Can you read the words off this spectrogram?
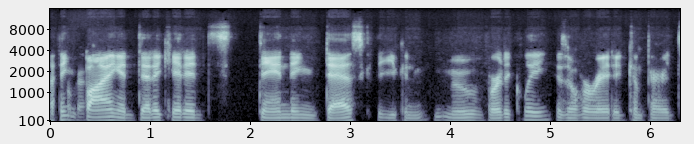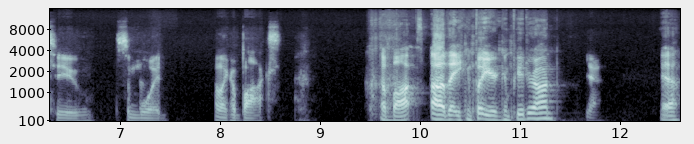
I think Okay. buying a dedicated standing desk that you can move vertically is overrated compared to some wood, like a box. A box oh that you can put your computer on. Yeah. yeah,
